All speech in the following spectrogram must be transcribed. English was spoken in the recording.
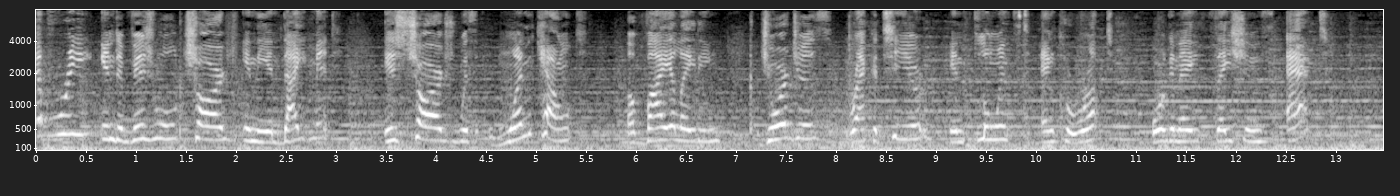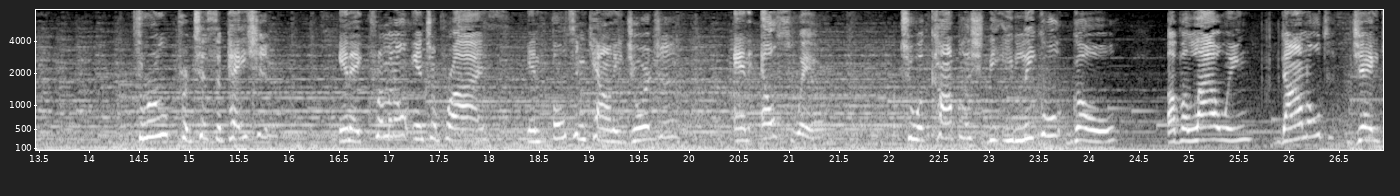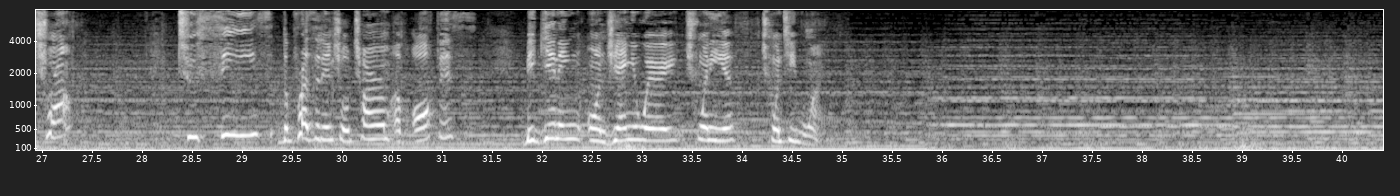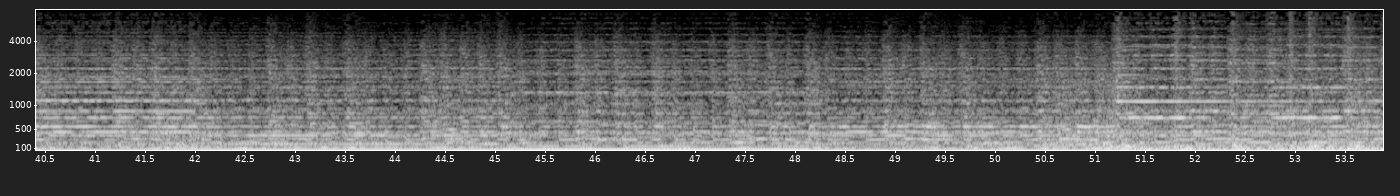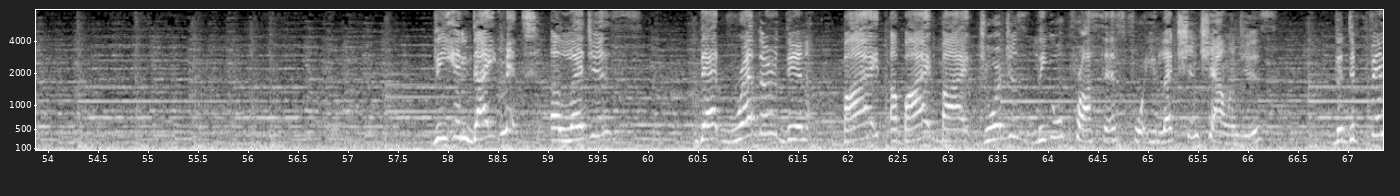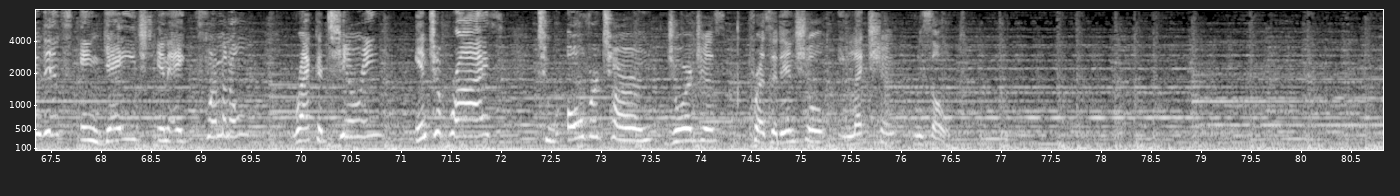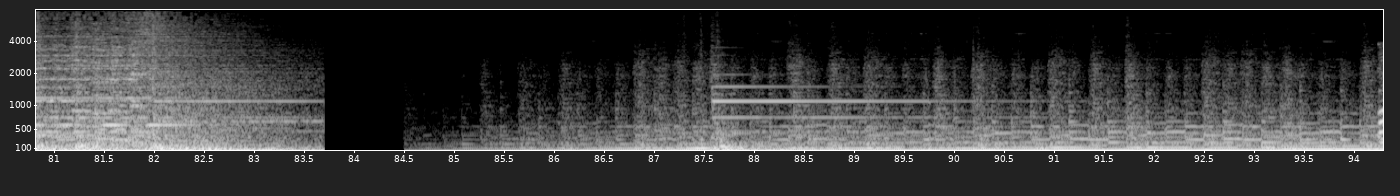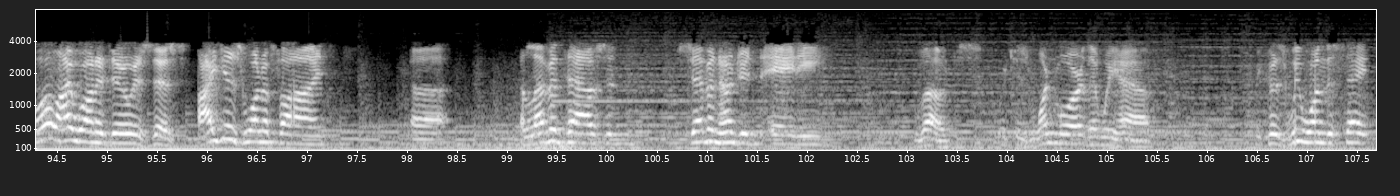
Every individual charged in the indictment is charged with one count of violating Georgia's Racketeer, Influenced, and Corrupt Organizations Act through participation in a criminal enterprise in Fulton County, Georgia, and elsewhere to accomplish the illegal goal of allowing Donald J. Trump to seize the presidential term of office beginning on January 20th, 21. The indictment alleges that rather than abide, abide by Georgia's legal process for election challenges, the defendants engaged in a criminal racketeering enterprise to overturn Georgia's presidential election result. All I want to do is this. I just want to find uh, 11,780 votes, which is one more than we have, because we won the state.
